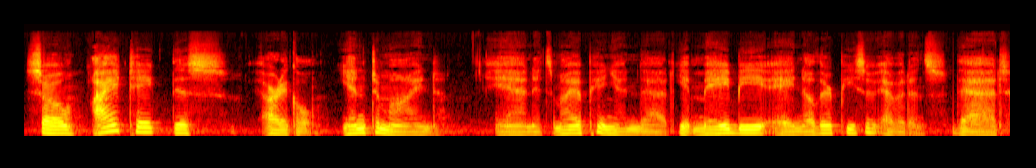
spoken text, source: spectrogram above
So I take this article into mind and it's my opinion that it may be another piece of evidence that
